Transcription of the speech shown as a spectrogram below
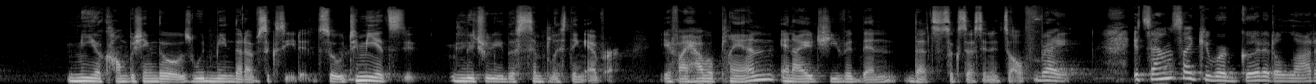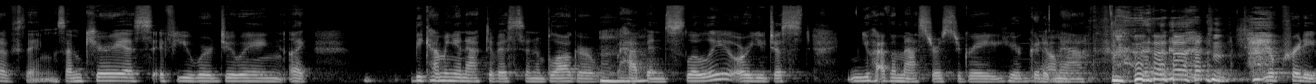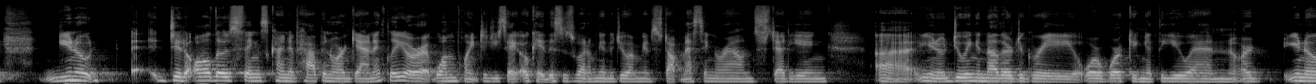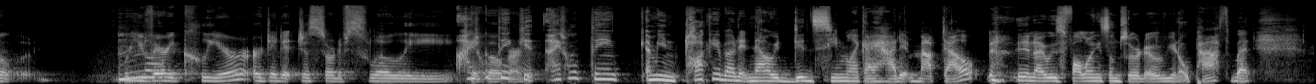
me accomplishing those would mean that I've succeeded. So to me, it's literally the simplest thing ever. If I have a plan and I achieve it, then that's success in itself. Right. It sounds like you were good at a lot of things. I'm curious if you were doing like becoming an activist and a blogger mm-hmm. happened slowly or you just you have a master's degree you're good yeah. at math you're pretty you know did all those things kind of happen organically or at one point did you say okay this is what i'm going to do i'm going to stop messing around studying uh, you know doing another degree or working at the un or you know were you no. very clear or did it just sort of slowly I don't over? think it I don't think I mean talking about it now it did seem like I had it mapped out and I was following some sort of, you know, path, but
